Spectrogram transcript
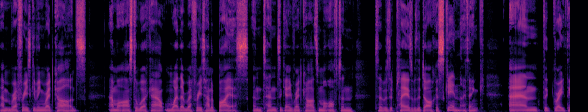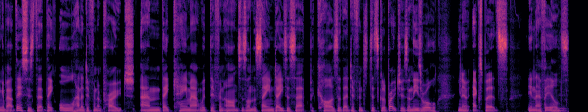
um, referees giving red cards and were asked to work out whether referees had a bias and tend to give red cards more often to was it players with a darker skin, I think. And the great thing about this is that they all had a different approach and they came out with different answers on the same data set because of their different statistical approaches. And these were all, you know, experts in their fields.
